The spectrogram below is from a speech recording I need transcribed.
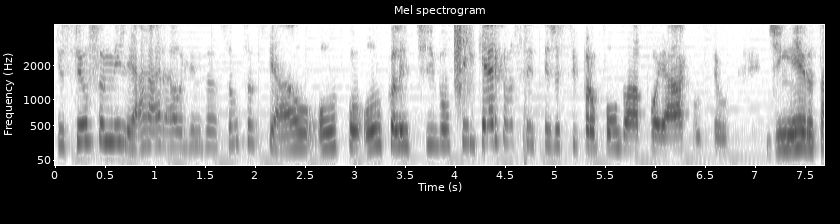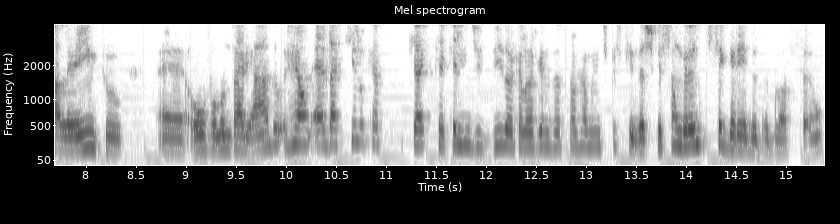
que o seu familiar, a organização social, ou, ou coletivo, ou quem quer que você esteja se propondo a apoiar com seu dinheiro, talento é, ou voluntariado, é daquilo que, a, que, a, que aquele indivíduo, aquela organização realmente precisa. Acho que esse é um grande segredo da doação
